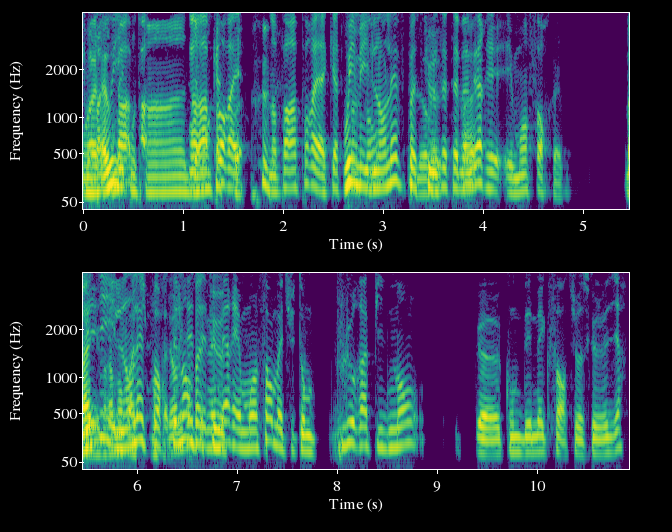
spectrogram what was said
Ouais, bah oui, contre un par, rapport à, non, par rapport à il y a 4 Oui, mais il l'enlève parce le que le reset MMR est, est, moins fort quand même. Bah si, il l'enlève forcément parce que le MMR est moins fort mais tu tombes plus rapidement euh, contre des mecs forts, tu vois ce que je veux dire?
